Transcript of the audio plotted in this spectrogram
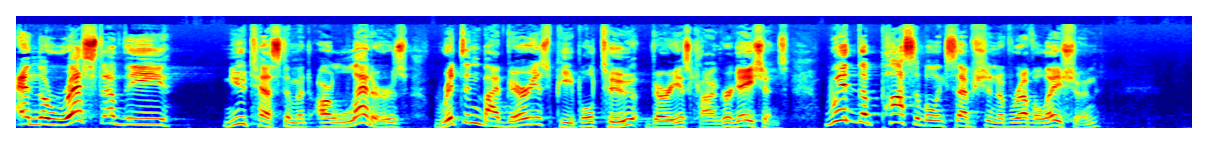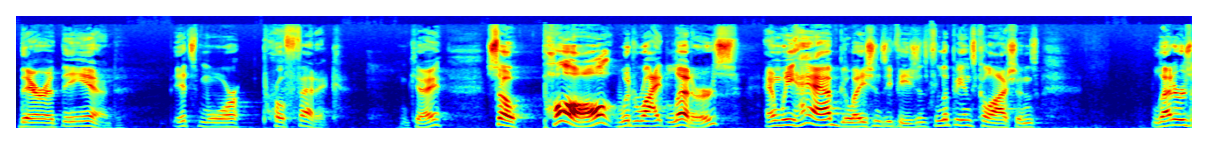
And the rest of the New Testament are letters written by various people to various congregations, with the possible exception of Revelation there at the end. It's more prophetic. Okay? So Paul would write letters, and we have Galatians, Ephesians, Philippians, Colossians, letters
